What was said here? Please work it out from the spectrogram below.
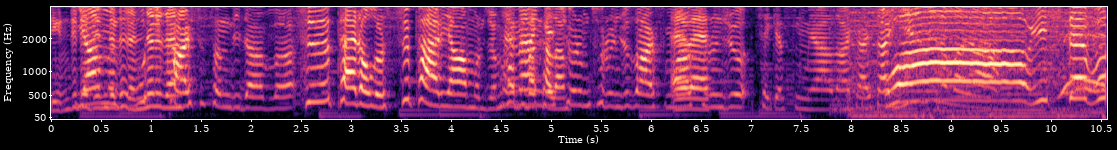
Din, din, din, Yalnız din, din, bu din. çıkarsa sana Dila abla. Süper olur, süper Yağmurcuğum. Hadi Hemen bakalım. Geçiyorum turuncu zarfıma. Evet. Turuncu çekesim geldi arkadaşlar. 20 numara. Wow, işte bu.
